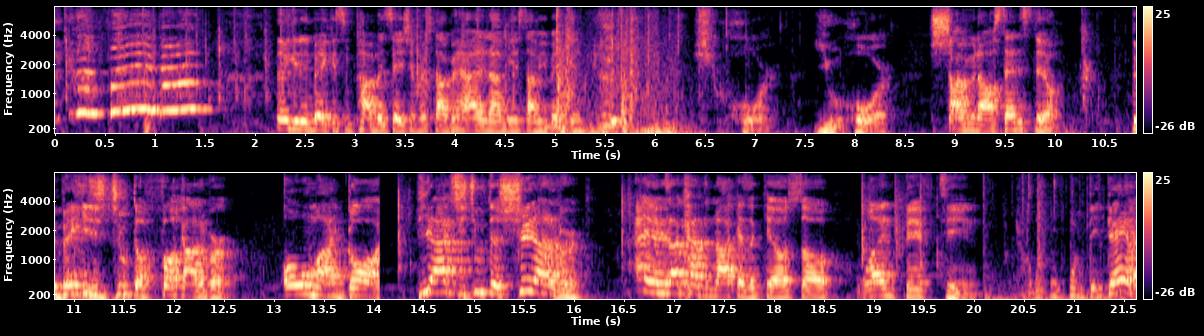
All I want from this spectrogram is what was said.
You got fired, dog. Let me get it, Bacon, some compensation for stopping hiding on me and stop you, Bacon. You whore. You whore. Shot me when I was standing still. The Bacon just juked the fuck out of her. Oh my god. He actually juked the shit out of her. Anyways, I count the knock as a kill, so 115. Damn!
